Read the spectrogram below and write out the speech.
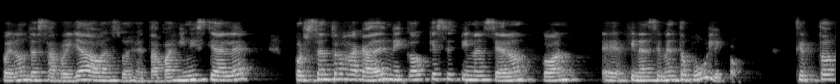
fueron desarrollados en sus etapas iniciales por centros académicos que se financiaron con eh, financiamiento público. ¿Cierto?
